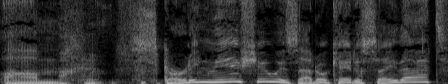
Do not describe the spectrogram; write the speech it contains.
um, skirting the issue is that okay to say that?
